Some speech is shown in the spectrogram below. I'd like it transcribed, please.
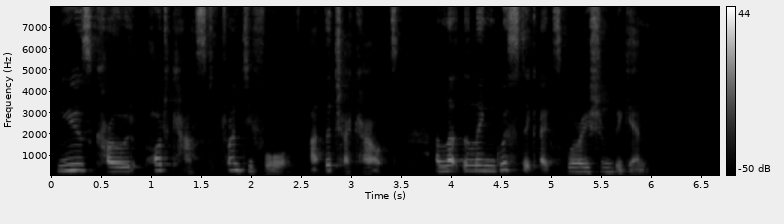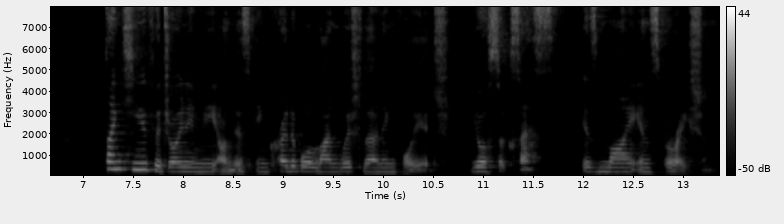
use code podcast24 at the checkout and let the linguistic exploration begin. Thank you for joining me on this incredible language learning voyage. Your success is my inspiration.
